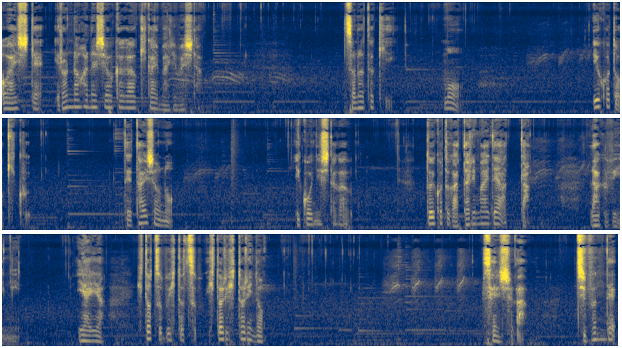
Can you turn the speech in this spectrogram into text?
お会いしていろんなお話を伺う機会もありました。その時もう言うことを聞く。で大将の意向に従う。ということが当たり前であった。ラグビーに。いやいや一粒一粒一人一人の選手が自分で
